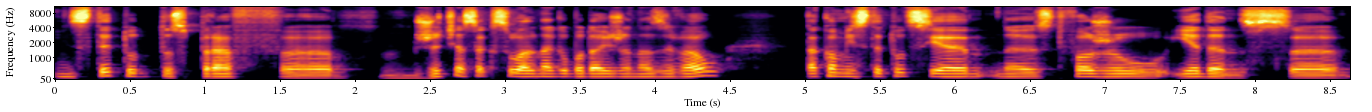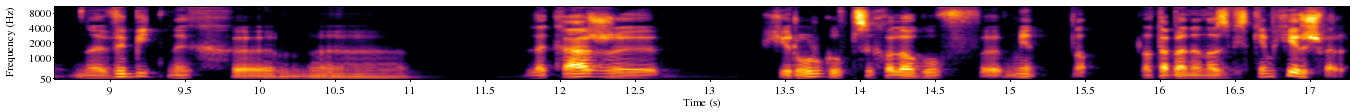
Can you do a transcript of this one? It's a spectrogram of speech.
Instytut do Spraw Życia Seksualnego bodajże nazywał, Taką instytucję e, stworzył jeden z e, wybitnych e, lekarzy, chirurgów, psychologów, no, notabene nazwiskiem Hirschfeld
